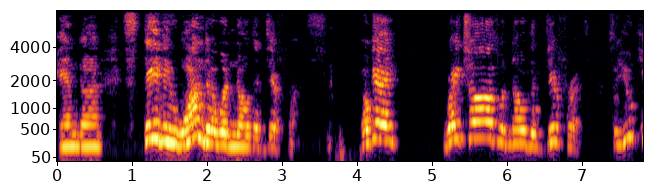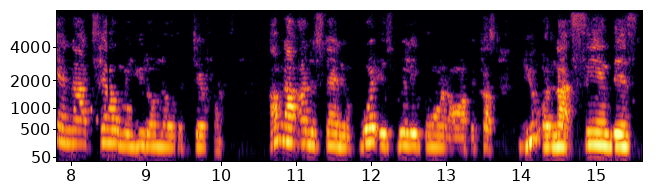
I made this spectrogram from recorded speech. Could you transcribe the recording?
handgun. Stevie Wonder would know the difference. Okay? Ray Charles would know the difference. So you cannot tell me you don't know the difference. I'm not understanding what is really going on because you are not seeing this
